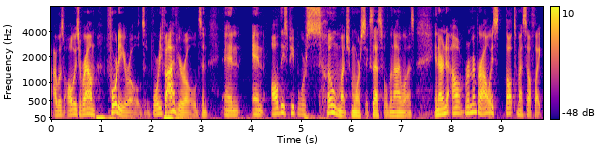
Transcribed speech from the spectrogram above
I was always around 40 year olds and 45 year olds, and and and all these people were so much more successful than I was. And I, I'll remember I always thought to myself like,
